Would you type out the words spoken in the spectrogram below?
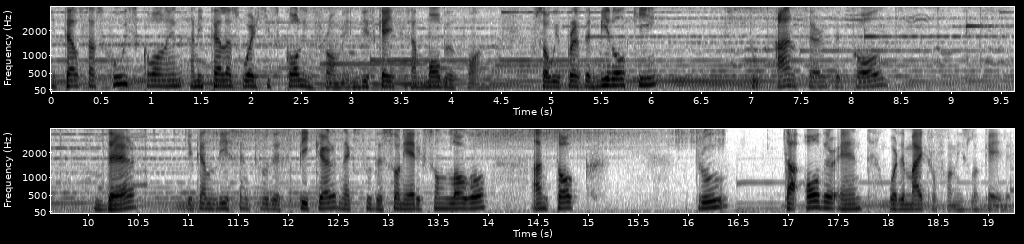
It tells us who is calling and it tells us where he's calling from. In this case, it's a mobile phone. So we press the middle key to answer the call. There, you can listen through the speaker next to the Sony Ericsson logo and talk through the other end where the microphone is located.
